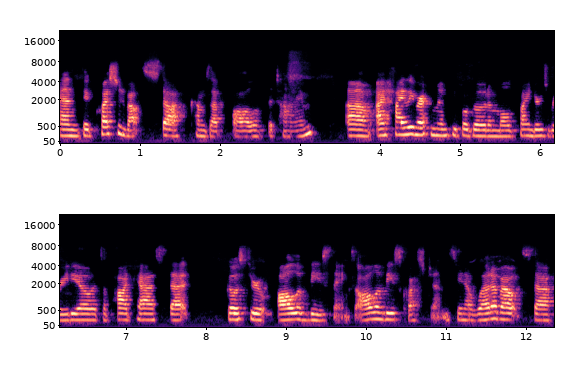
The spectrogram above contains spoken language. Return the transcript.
And the question about stuff comes up all of the time. Um, I highly recommend people go to Mold Finders Radio. It's a podcast that goes through all of these things, all of these questions. You know, what about stuff?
